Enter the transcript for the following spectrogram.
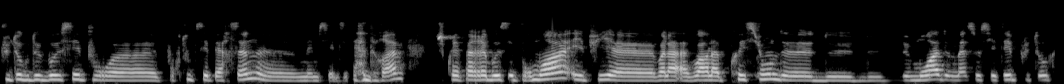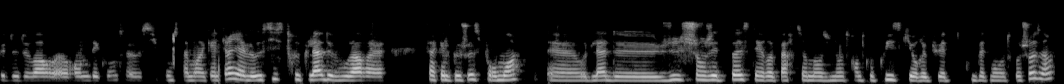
plutôt que de bosser pour euh, pour toutes ces personnes, euh, même si elles étaient adorables, je préférerais bosser pour moi et puis euh, voilà avoir la pression de, de, de, de, moi, de ma société, plutôt que de devoir rendre des comptes aussi constamment à quelqu'un. Il y avait aussi ce truc-là de vouloir faire quelque chose pour moi, au-delà de juste changer de poste et repartir dans une autre entreprise qui aurait pu être complètement autre chose. Hein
